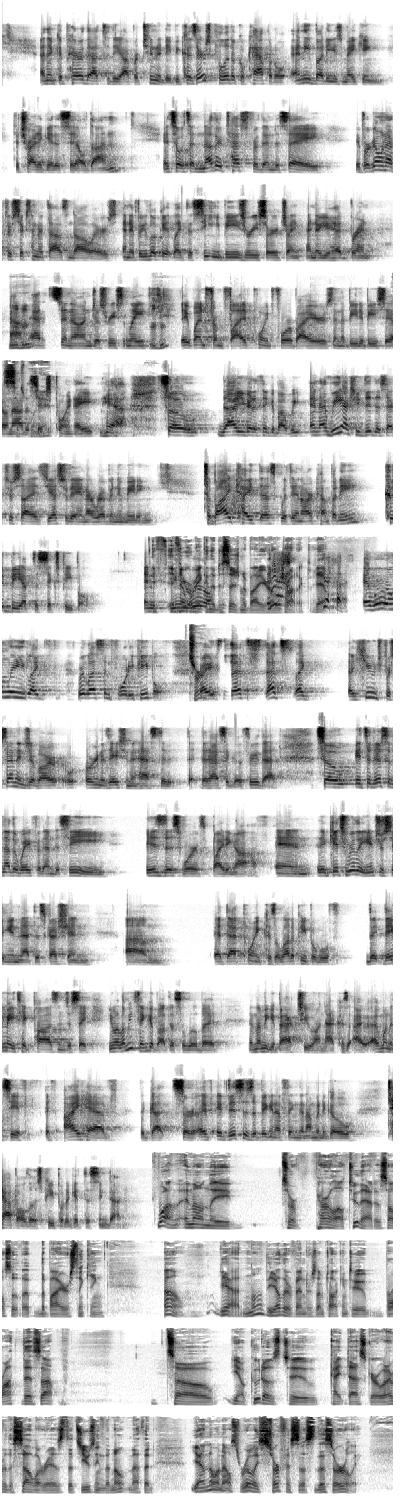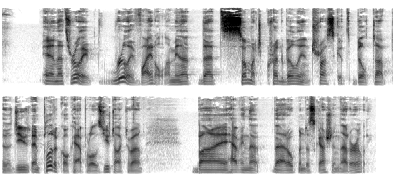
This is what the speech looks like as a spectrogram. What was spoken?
and then compare that to the opportunity. Because there's political capital anybody's making to try to get a sale done. And so it's another test for them to say, if we're going after six hundred thousand dollars, and if we look at like the CEB's research, I, I know you had Brent um, mm-hmm. Adamson on just recently, mm-hmm. they went from five point four buyers in a B two B sale now to six point eight. Yeah, so now you got to think about we and we actually did this exercise yesterday in our revenue meeting. To buy Kite Desk within our company could be up to six people. And if, you, know, you were making the decision to buy your yeah, own product, yeah. yeah. and we're only like we're less than forty people, sure. right? So that's that's like a huge percentage of our organization that has to that, has to go through that. So it's just another way for them to see is this worth biting off, and it gets really interesting in that discussion um, at that point because a lot of people will they, they may take pause and just say, you know what, let me think about this a little bit and let me get back to you on that because I, I want to see if if I have the guts or if, if this is a big enough thing, that I'm going to go tap all those people to get this thing done. Well, and on the sort of parallel to that is also the, the buyers thinking, oh, yeah, none of the other vendors I'm talking to brought this up. So, you know, kudos to Kite Desk or whatever the seller is that's using the note method. Yeah, no one else really surfaced this this early. And that's really really vital. I mean, that that's so much credibility and trust gets built up, and, political capital, as you talked about, by having that that open discussion that early.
